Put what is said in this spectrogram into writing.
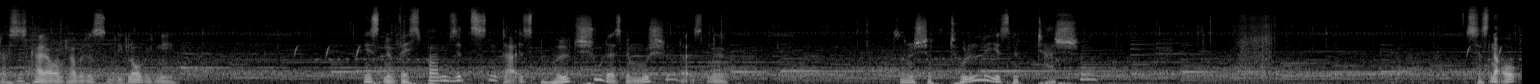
Das ist keine Augenklappe, das sind die, glaube ich, nie. Hier ist eine Wespe am Sitzen, da ist ein Holzschuh, da ist eine Muschel, da ist eine... So eine Schatulle, hier ist eine Tasche. Ist das eine Augen...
